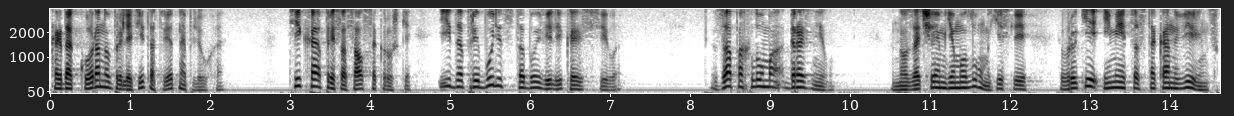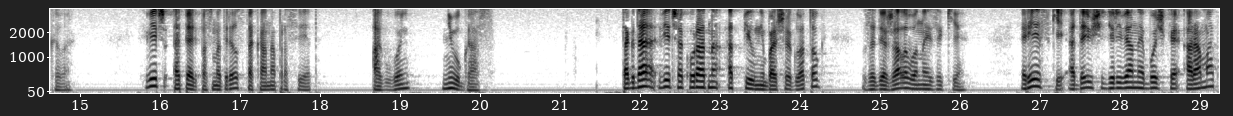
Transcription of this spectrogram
когда к Корону прилетит ответная плюха. Тихо присосался к кружке. И да пребудет с тобой великая сила. Запах лума дразнил. Но зачем ему лум, если в руке имеется стакан Виринского? Ведж опять посмотрел стакан на просвет. Огонь не угас. Тогда Ведж аккуратно отпил небольшой глоток, задержал его на языке. Резкий, отдающий деревянной бочкой аромат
